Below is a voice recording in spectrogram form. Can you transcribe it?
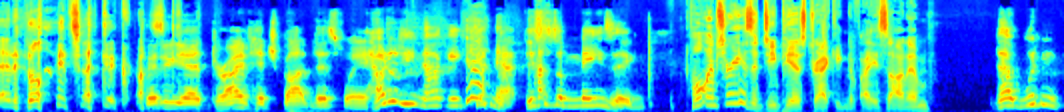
and it'll hitchhike across. Better yet, drive Hitchbot this way. How did he not get kidnapped? This is amazing. Well, I'm sure he has a GPS tracking device on him. That wouldn't.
